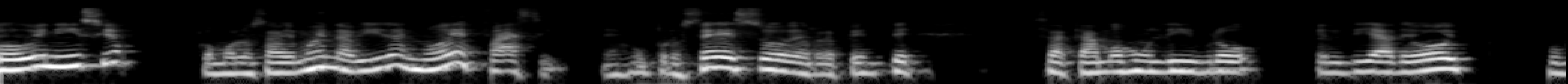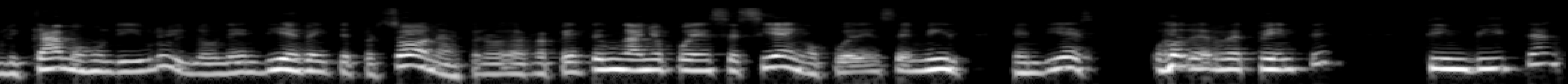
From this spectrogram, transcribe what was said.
todo inicio, como lo sabemos en la vida, no es fácil, es un proceso, de repente sacamos un libro el día de hoy, publicamos un libro y lo leen 10, 20 personas, pero de repente en un año pueden ser 100 o pueden ser 1000 en 10, o de repente te invitan,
